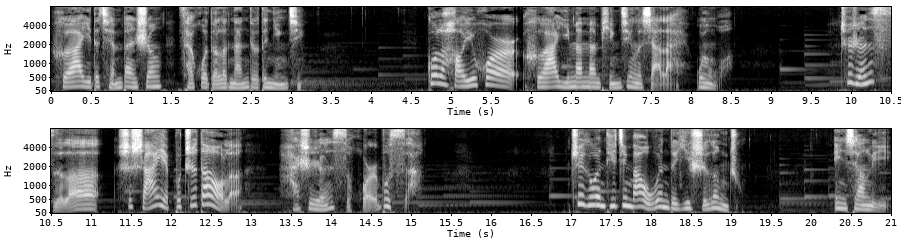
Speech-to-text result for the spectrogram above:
何阿姨的前半生才获得了难得的宁静。过了好一会儿，何阿姨慢慢平静了下来，问我：“这人死了是啥也不知道了，还是人死魂不死啊？”这个问题竟把我问得一时愣住。印象里，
